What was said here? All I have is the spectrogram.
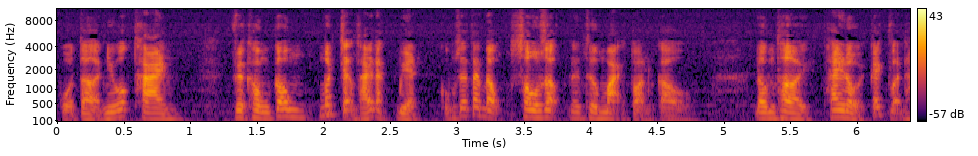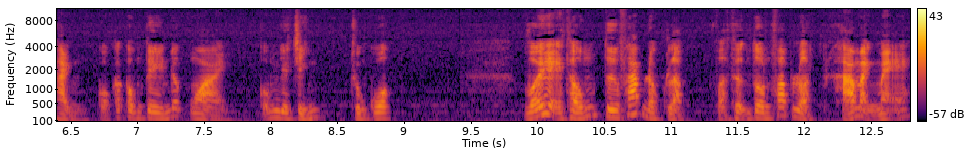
của tờ New York Times, việc Hồng Kông mất trạng thái đặc biệt cũng sẽ tác động sâu rộng lên thương mại toàn cầu, đồng thời thay đổi cách vận hành của các công ty nước ngoài cũng như chính Trung Quốc. Với hệ thống tư pháp độc lập và thượng tôn pháp luật khá mạnh mẽ,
